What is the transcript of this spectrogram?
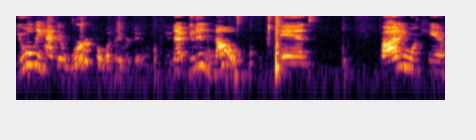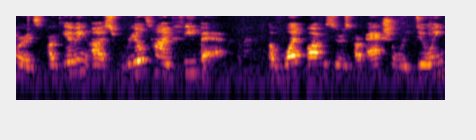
you only had their word for what they were doing. You, not, you didn't know. And body worn cameras are giving us real time feedback of what officers are actually doing,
